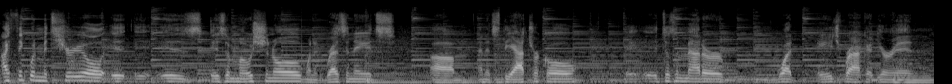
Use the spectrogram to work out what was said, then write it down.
I think when material is is, is emotional, when it resonates, um, and it's theatrical. It, it, doesn't matter what age bracket you're in,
